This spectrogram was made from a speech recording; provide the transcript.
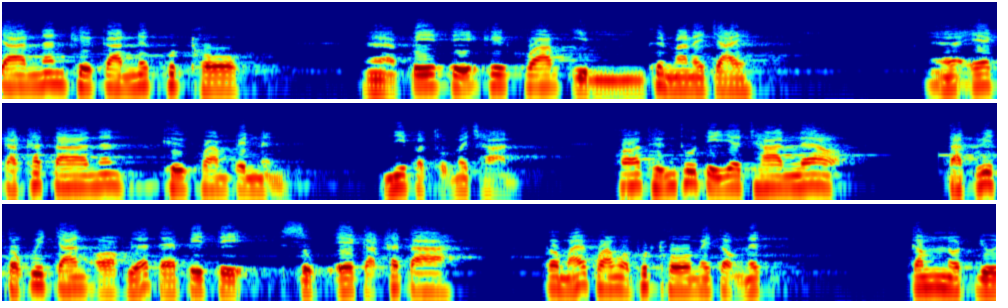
จารนั่นคือการนึกพุทโธปีติคือความอิ่มขึ้นมาในใจ เอกคตานั้นคือความเป็นหนึ่ง นี่ปฐมฌาน พอถึงทุติยฌานแล้ว ตัดวิตกวิจารออกเหลือแต่ปิติสุขเอกคตา ก็หมายความว่าพุทโธไม่ต้องนึกกำหนดอยู่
